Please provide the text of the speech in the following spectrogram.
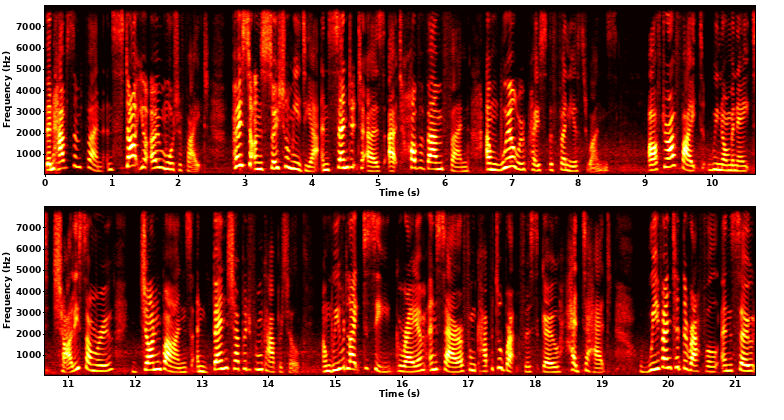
Then have some fun and start your own water fight. Post it on social media and send it to us at hovervanfun and we'll repost the funniest ones. After our fight, we nominate Charlie Somaru, John Barnes, and Ben Shepherd from Capital. And we would like to see Graham and Sarah from Capital Breakfast go head to head. We've entered the raffle, and so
